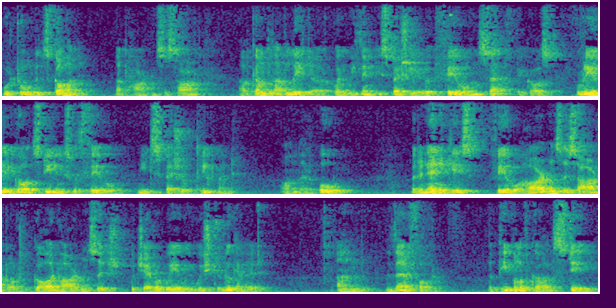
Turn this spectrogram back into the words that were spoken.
we're told it's God that hardens his heart. I'll come to that later when we think especially about Pharaoh himself, because really God's dealings with Pharaoh need special treatment on their own. But in any case, Pharaoh hardens his heart, or God hardens it, whichever way we wish to look at it, and therefore the people of God stay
